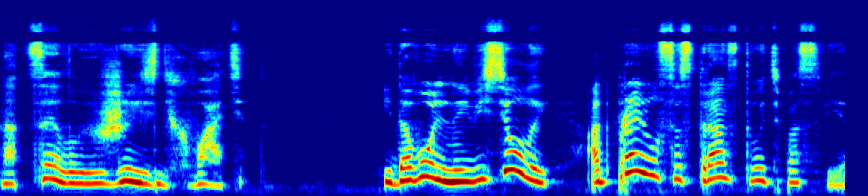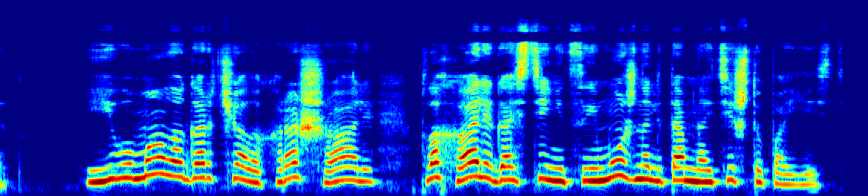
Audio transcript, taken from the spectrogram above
на целую жизнь хватит. И, довольный и веселый, отправился странствовать по свету. И его мало огорчало, хороша ли, плоха ли гостиница и можно ли там найти что поесть.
